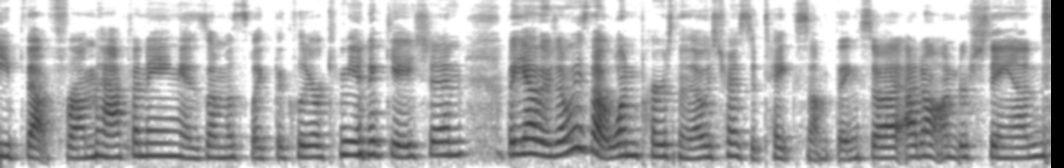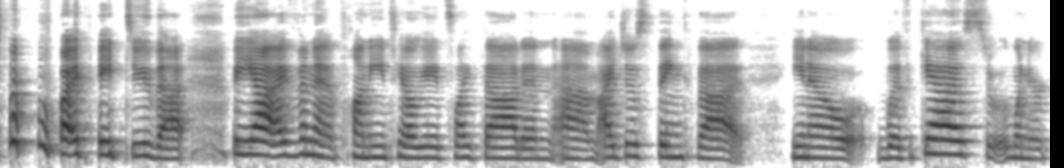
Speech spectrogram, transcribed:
keep that from happening is almost like the clear communication. But yeah, there's always that one person that always tries to take something. So I, I don't understand why they do that. But yeah, I've been at plenty tailgates like that. And um, I just think that, you know, with guests, when you're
